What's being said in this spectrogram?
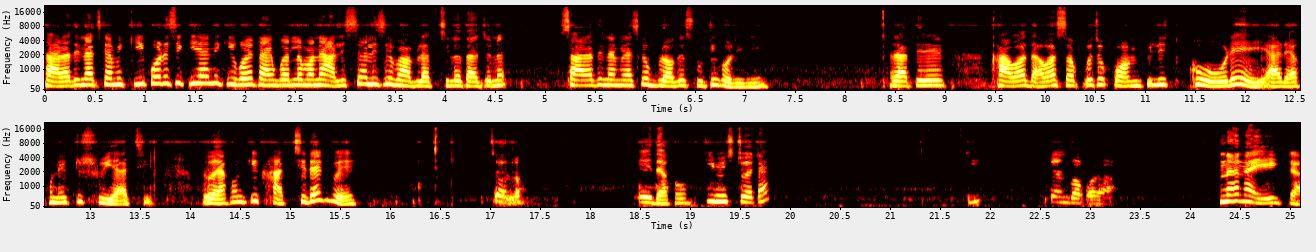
সারাদিন আজকে আমি কি করেছি কি জানি, কি করে টাইম কাটলাম মানে আলিসে আলিসে ভাব লাগছিল, তার জন্য সারাদিন আমি আজকে ব্লগে শ্যুটই করিনি। রাতে খাওয়া দাওয়া সব কিছু কমপ্লিট করে আর এখন একটু শুয়ে আছি। তো এখন কি খাচ্ছি দেখবে? চলো। এই দেখো কি মিষ্টি এটা? কি? পকোড়া। না না এইটা।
